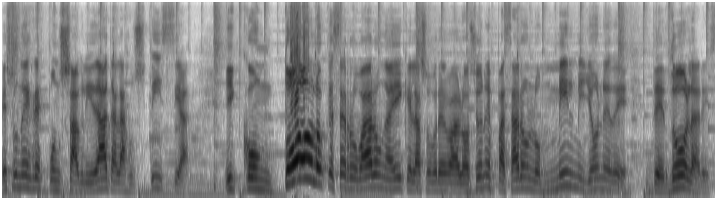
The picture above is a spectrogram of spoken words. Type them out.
es una irresponsabilidad a la justicia. Y con todo lo que se robaron ahí, que las sobrevaluaciones pasaron los mil millones de, dólares,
